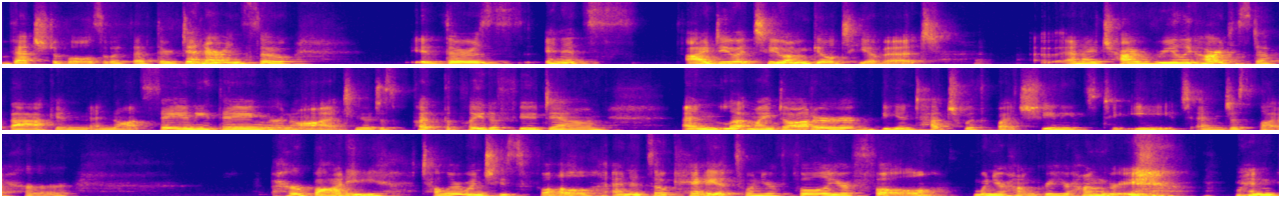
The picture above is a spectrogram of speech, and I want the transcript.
vegetables with at their dinner. And so it, there's and it's i do it too. I'm guilty of it. And i try really hard to step back and, and not say anything or not you know just put the plate of food down and let my daughter be in touch with what she needs to eat and just let her her body tell her when she's full. And it's okay. It's when you're full you're full. When you're hungry you're hungry. When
